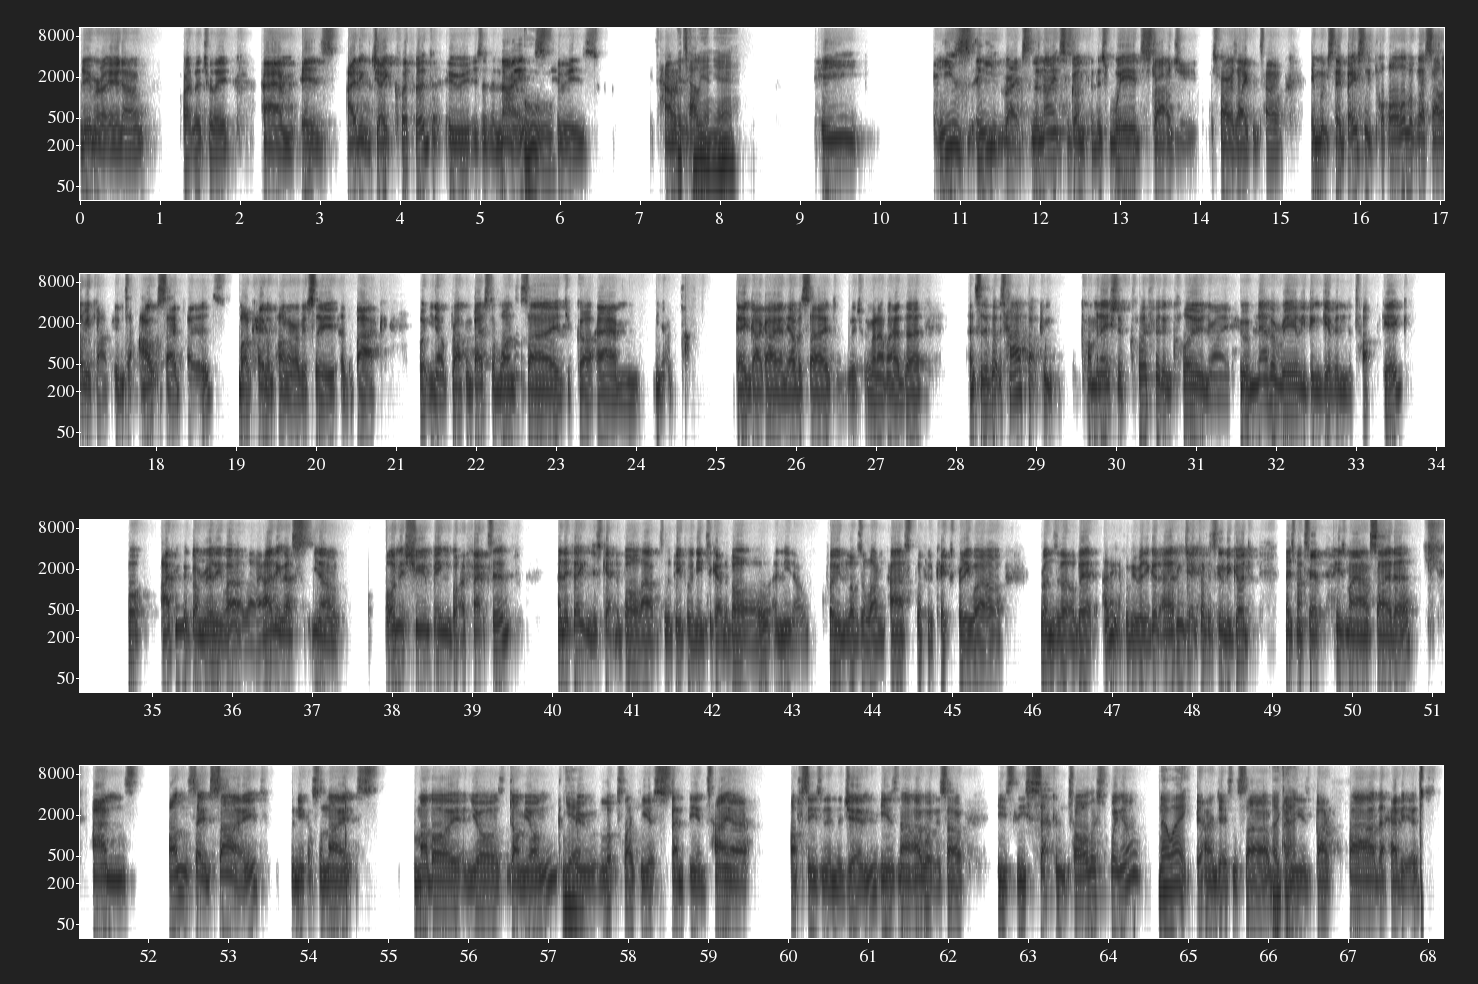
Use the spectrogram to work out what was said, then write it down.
Numero uno, quite literally, um, is I think Jake Clifford, who is at the Knights, Ooh. who is Italian. Italian, yeah. He he's he right. So the Knights have gone for this weird strategy, as far as I can tell, in which they basically put all of their salary cap into outside players. Well, Kalyn Ponga obviously at the back, but you know, Bradman Best on one side, you've got um, you know, Dane Gagai on the other side, which we went out my head there. And so they've got this halfback com- combination of Clifford and Clune, right, who have never really been given the top gig. But I think they've gone really well. Like, I think that's, you know, unassuming but effective. And if they can just get the ball out to the people who need to get the ball, and, you know, Clune loves a long pass, Clifford kicks pretty well, runs a little bit, I think that could be really good. And I think Jake Clifford's going to be good. There's my tip. He's my outsider. And on the same side, the Newcastle Knights, my boy and yours, Dom Young, Yeah. who looks like he has spent the entire off season in the gym. He is now, I worked this out, he's the second tallest winger No way. behind Jason Saab, Okay. and he is by far the heaviest.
